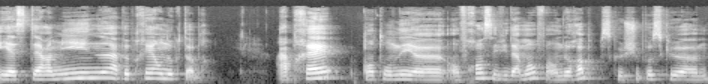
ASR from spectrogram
et elle se termine à peu près en octobre. Après quand on est euh, en France évidemment, enfin en Europe parce que je suppose que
